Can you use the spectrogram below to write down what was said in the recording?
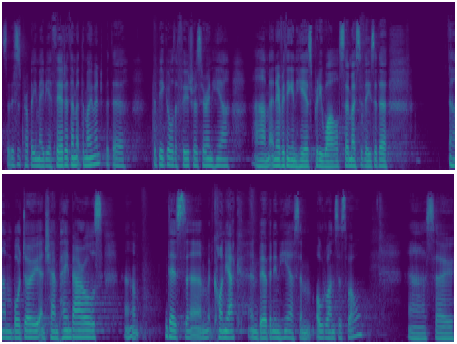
So this is probably maybe a third of them at the moment, but the the big all the foudres are in here, um, and everything in here is pretty wild. So most of these are the um, Bordeaux and Champagne barrels. Um, there's cognac and bourbon in here, some old ones as well. Uh, so,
